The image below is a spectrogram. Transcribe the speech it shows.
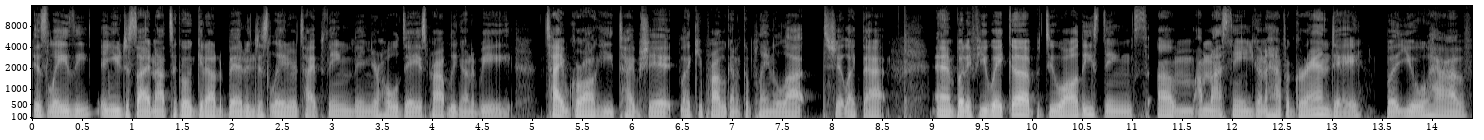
is lazy and you decide not to go get out of bed and just later type thing, then your whole day is probably going to be type groggy type shit. Like you're probably going to complain a lot, shit like that. And but if you wake up, do all these things, um, I'm not saying you're going to have a grand day, but you'll have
